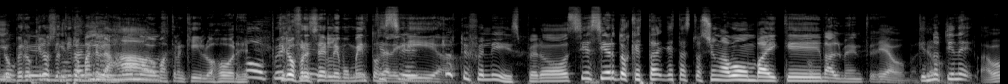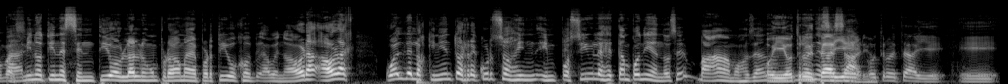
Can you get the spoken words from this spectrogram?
Yo, pero que quiero sentirlo más relajado, más tranquilo a Jorge. No, pero quiero ofrecerle momentos de alegría. yo estoy feliz, pero sí es cierto que esta, que esta situación abomba y que, Totalmente. Sí, a bomba, que sí, a no bomba. tiene, A bomba para sí. mí no tiene sentido hablarlo en un programa deportivo. ah, bueno, ahora, ahora, ¿cuál de los 500 recursos in- imposibles están poniéndose? Vamos, o sea, no- otro no detalle, otro detalle. eh,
